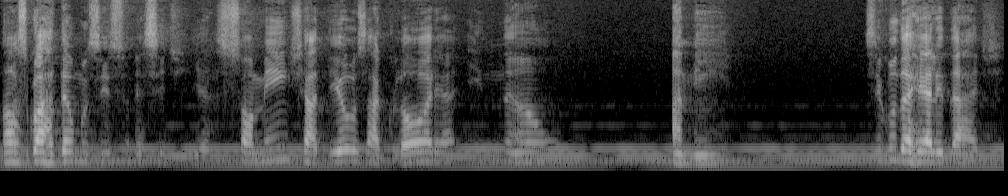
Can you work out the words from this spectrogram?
nós guardamos isso nesse dia, somente a Deus a glória e não a mim. Segunda realidade,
